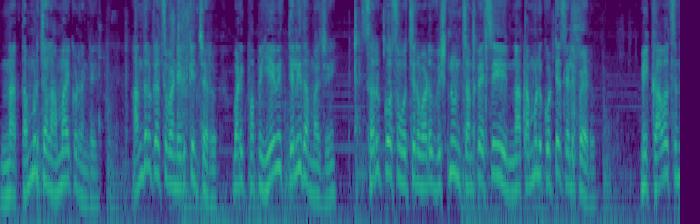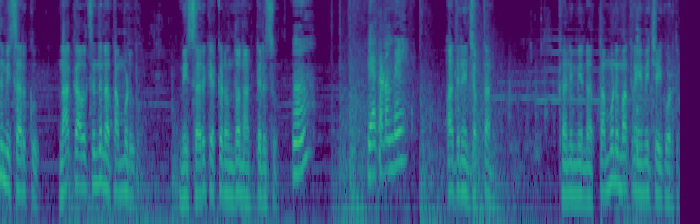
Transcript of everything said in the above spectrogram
నా తమ్ముడు చాలా అమాయకుడు అండి అందరూ కలిసి వాడిని ఇరికించారు. వాడికి పాప ఏమీ తెలియదు అమ్మాజీ. సరుకు కోసం వచ్చిన వాడు విష్ణుని చంపేసి నా తమ్ముడు కొట్టేసి వెళ్ళిపోయాడు. మీకు కావాల్సింది మీ సరుకు. నాకు కావాల్సింది నా తమ్ముడు. మీ సరుకు ఎక్కడ ఉందో నాకు తెలుసు. ఆ? ఎక్కడుంది? అది నేను చెప్తాను. కానీ మీరు నా తమ్ముడిని మాత్రం ఏమీ చేయకూడదు.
